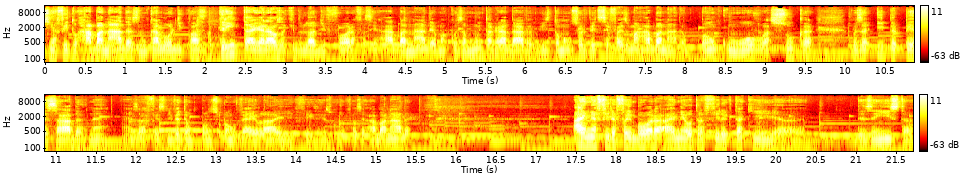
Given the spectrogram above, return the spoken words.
tinha feito rabanadas num calor de quase 30 graus aqui do lado de fora. Fazer rabanada é uma coisa muito agradável. Em de tomar um sorvete, você faz uma rabanada. Um pão com ovo, açúcar, coisa hiper pesada, né? Mas ela fez, devia ter um pão, pão velho lá e fez, resolveu fazer rabanada. Aí minha filha foi embora, aí minha outra filha que tá aqui, desenhista,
